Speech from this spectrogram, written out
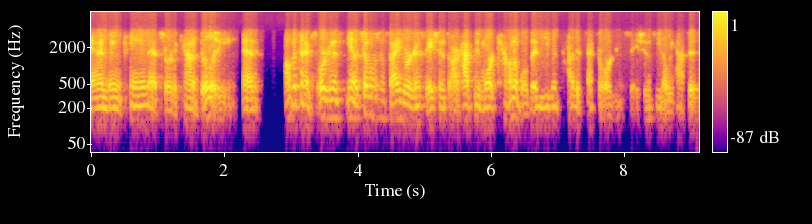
and maintain that sort of accountability. And oftentimes, organiz- you know, civil society organizations are have to be more accountable than even private sector organizations. You know, we have to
